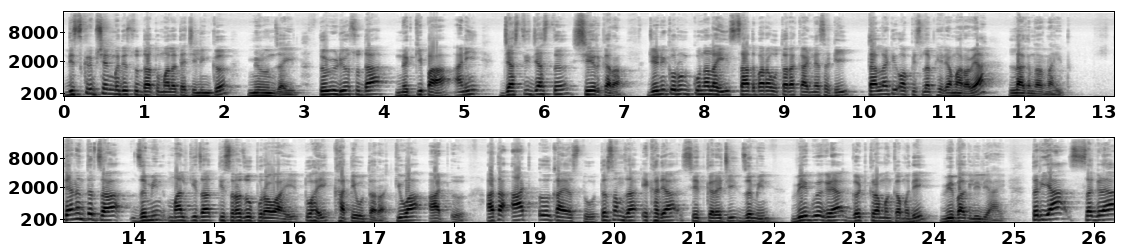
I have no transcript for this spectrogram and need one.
डिस्क्रिप्शनमध्ये सुद्धा तुम्हाला त्याची लिंक मिळून जाईल. तो व्हिडिओसुद्धा नक्की पहा आणि जास्तीत जास्त शेअर करा. जेणेकरून कुणालाही सातबारा उतारा काढण्यासाठी तलाठी ऑफिसला फेऱ्या माराव्या लागणार नाहीत. त्यानंतरचा जमीन मालकीचा तिसरा जो पुरावा आहे तो आहे खाते उतारा किंवा आठ अ. आता आठ अ काय असतो? तर समजा एखाद्या शेतकऱ्याची जमीन वेगवेगळ्या गट क्रमांकामध्ये विभागलेली आहे. तर या सगळ्या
